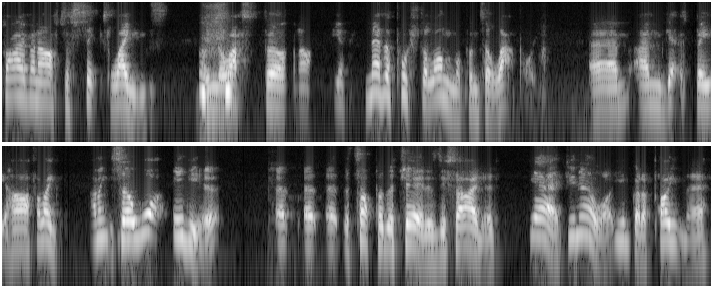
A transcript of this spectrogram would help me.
five and a half to six lengths in the last four and a half. You know, never pushed along up until that point, um, and gets beat half a length. I mean, so what idiot at, at, at, the top of the chain has decided? Yeah, do you know what? You've got a point there.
